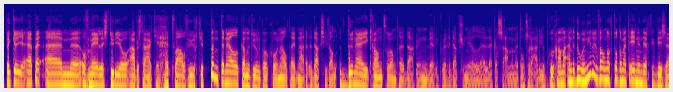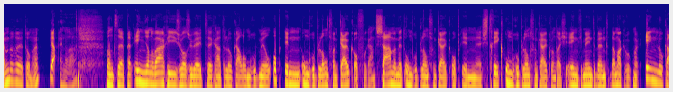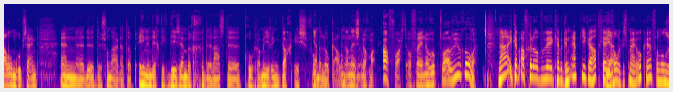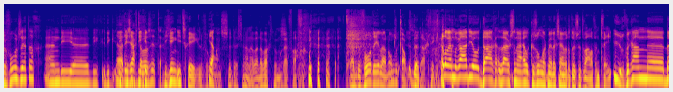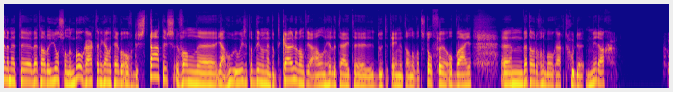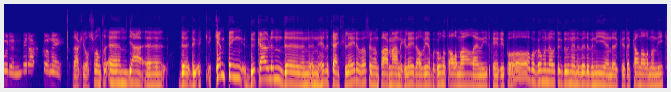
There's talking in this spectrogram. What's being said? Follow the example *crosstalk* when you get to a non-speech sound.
*laughs* dan kun je appen en, uh, of mailen studio apenstaartje het 12uurtje.nl. Kan natuurlijk ook gewoon altijd naar de redactie van De Nijenkrant. Want daarin werken we redactioneel lekker samen met ons radioprogramma. En dat doen we in ieder geval nog tot en met 31 december, Tom. Hè? Ja, inderdaad. Want uh, per 1 januari, zoals u weet, uh, gaat de lokale omroepmail op in Omroep Land van Kuik. Of we gaan samen met Omroep Land van Kuik op in uh, streek Omroep Land van Kuik. Want als je één gemeente bent, dan mag er ook maar één lokale omroep zijn. En de, dus vandaar dat op 31 december de laatste programmeringdag is van ja, de lokale En dan is het nog maar afwachten of wij nog op 12 uur komen. Nou, ik heb afgelopen week heb ik een appje gehad. Jij ja. volgens mij ook, hè, van onze voorzitter. En die, die, die, die, ja, die, die zag die, zitten. Die ging iets regelen voor ja. ons. Dus nou, nou, daar wachten we maar even af. *laughs* we hebben de voordelen aan onze kant. Dat dacht ik. LOM Radio, daar luisteren naar elke zondagmiddag zijn we er tussen 12 en 2 uur. We gaan uh, bellen met uh, wethouder Jos van den Boogaard. En dan gaan we het hebben over de status van, uh, ja, hoe, hoe is het op dit moment op de kuilen? Want ja, al een hele tijd doet het een en het ander wat stof opwaaien. Um, wethouder van den Boogaard, goedemiddag. Goedemiddag, Corné. Dag Jos, want um, ja... De, de camping De Kuilen, de, een, een, hele tijd geleden was er, een paar maanden geleden alweer begon het allemaal. En iedereen riep, oh wat gaan we nou toch doen en dat willen we niet en dat, dat kan allemaal niet.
